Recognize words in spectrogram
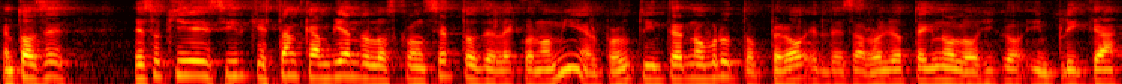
Entonces, eso quiere decir que están cambiando los conceptos de la economía, el Producto Interno Bruto, pero el desarrollo tecnológico implica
